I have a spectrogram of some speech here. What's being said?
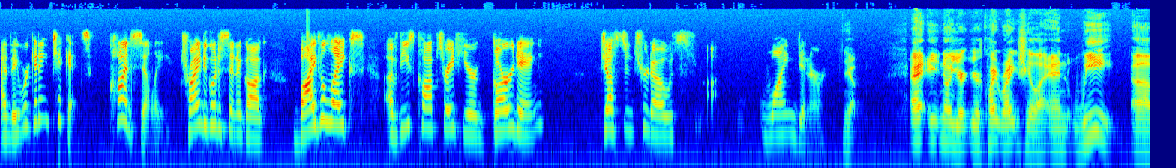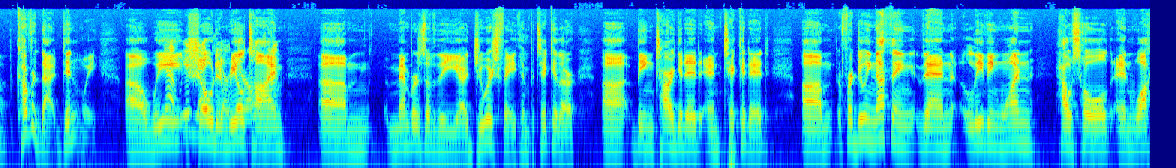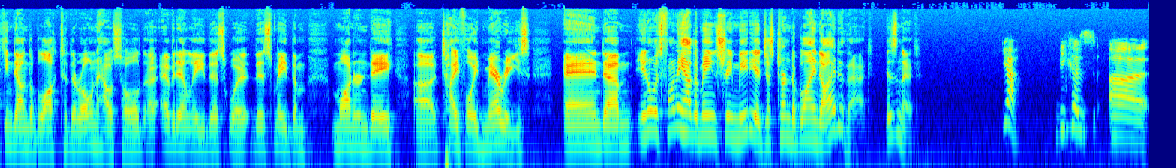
and they were getting tickets constantly trying to go to synagogue by the likes of these cops right here guarding Justin Trudeau's uh, wine dinner. Yep. Uh, you know, you're you're quite right, Sheila, and we uh, covered that, didn't we? Uh, we, Yeah, we showed in real the time um, members of the uh, Jewish faith, in particular, uh, being targeted and ticketed um, for doing nothing than leaving one household and walking down the block to their own household. Uh, evidently, this was this made them modern day uh, typhoid Marys. And um, you know, it's funny how the mainstream media just turned a blind eye to that, isn't it? Yeah, because uh,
